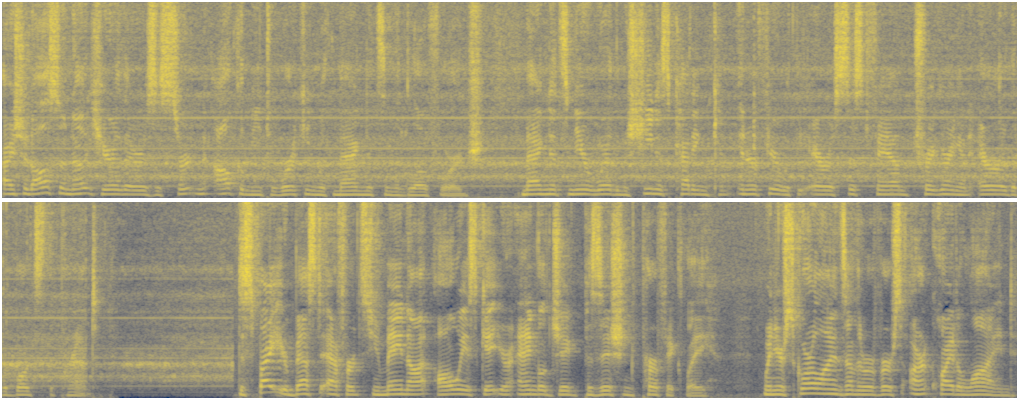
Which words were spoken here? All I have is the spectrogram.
I should also note here there is a certain alchemy to working with magnets in the Glowforge. Magnets near where the machine is cutting can interfere with the air assist fan, triggering an error that aborts the print. Despite your best efforts, you may not always get your angle jig positioned perfectly. When your score lines on the reverse aren't quite aligned,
